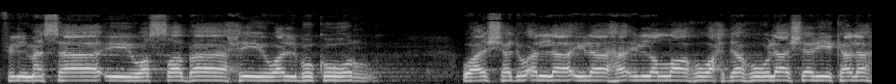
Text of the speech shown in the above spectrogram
في المساء والصباح والبكور. وأشهد أن لا إله إلا الله وحده لا شريك له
